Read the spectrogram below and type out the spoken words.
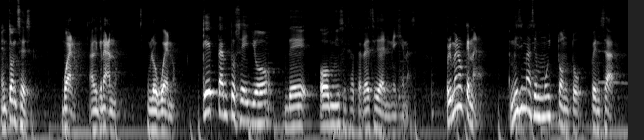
Entonces, bueno, al grano, lo bueno. ¿Qué tanto sé yo de ovnis extraterrestres y alienígenas? Primero que nada, a mí se me hace muy tonto pensar,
